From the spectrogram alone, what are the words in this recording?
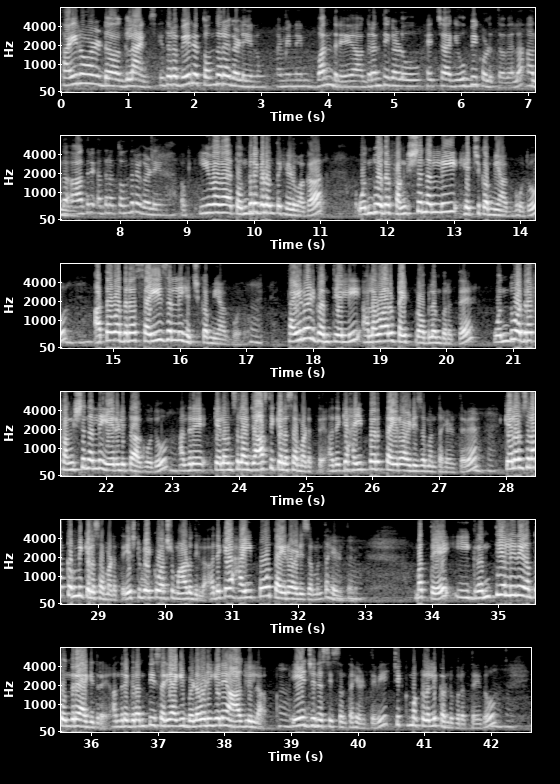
ಥೈರಾಯ್ಡ್ ಗ್ಲ್ಯಾಂಡ್ಸ್ ಇದರ ಬೇರೆ ತೊಂದರೆಗಳೇನು? ಐ ಮೀನ್ ಬಂದ್ರೆ ಆ ಗ್ರಂಥಿಗಳು ಹೆಚ್ಚಾಗಿ ಉಬ್ಬಿಕೊಳ್ಳುತ್ತವೆಲ್ಲ ಅದ ಆದ್ರೆ ಅದರ ತೊಂದರೆಗಳೇನು. ಇವಾಗ ತೊಂದರೆಗಳು ಅಂತ ಹೇಳುವಾಗ ಒಂದು ಅದರ ಫಂಕ್ಷನ್ ಅಲ್ಲಿ ಹೆಚ್ಚು ಕಮ್ಮಿ ಆಗ್ಬೋದು ಅಥವಾ ಅದರ ಸೈಜ್ ಅಲ್ಲಿ ಹೆಚ್ಚು ಕಮ್ಮಿ ಆಗ್ಬೋದು. ಥೈರಾಯ್ಡ್ ಗ್ರಂಥಿಯಲ್ಲಿ ಹಲವಾರು ಟೈಪ್ ಪ್ರಾಬ್ಲಮ್ ಬರುತ್ತೆ. ಒಂದು ಅದರ ಫಂಕ್ಷನ್ ಅಲ್ಲಿ ಏರಿಳಿತ ಆಗೋದು. ಅಂದ್ರೆ ಕೆಲವೊಂದ್ಸಲ ಜಾಸ್ತಿ ಕೆಲಸ ಮಾಡುತ್ತೆ. ಅದಕ್ಕೆ ಹೈಪರ್ ಥೈರಾಯ್ಡಿಸಮ್ ಅಂತ ಹೇಳ್ತೇವೆ. ಕೆಲವೊಂದ್ಸಲ ಕಮ್ಮಿ ಕೆಲಸ ಮಾಡುತ್ತೆ. ಎಷ್ಟು ಬೇಕೋ ಅಷ್ಟು ಮಾಡೋದಿಲ್ಲ. ಅದಕ್ಕೆ ಹೈಪೋ ಥೈರಾಯ್ಡಿಸಮ್ ಅಂತ ಹೇಳ್ತೇವೆ. ಮತ್ತೆ ಈ ಗ್ರಂಥಿಯಲ್ಲಿನೇ ತೊಂದರೆ ಆಗಿದ್ರೆ, ಅಂದ್ರೆ ಗ್ರಂಥಿ ಸರಿಯಾಗಿ ಬೆಳವಣಿಗೆನೇ ಆಗ್ಲಿಲ್ಲ. ಏಜೆನೆಸಿಸ್ ಅಂತ ಹೇಳ್ತೀವಿ. ಚಿಕ್ಕ ಮಕ್ಕಳಲ್ಲಿ ಕಂಡು ಬರುತ್ತೆ ಇದು.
